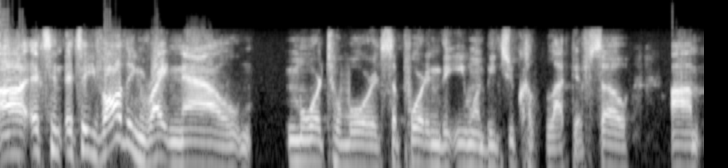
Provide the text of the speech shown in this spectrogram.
Uh, it's it's evolving right now more towards supporting the E1B2 collective. So, um,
